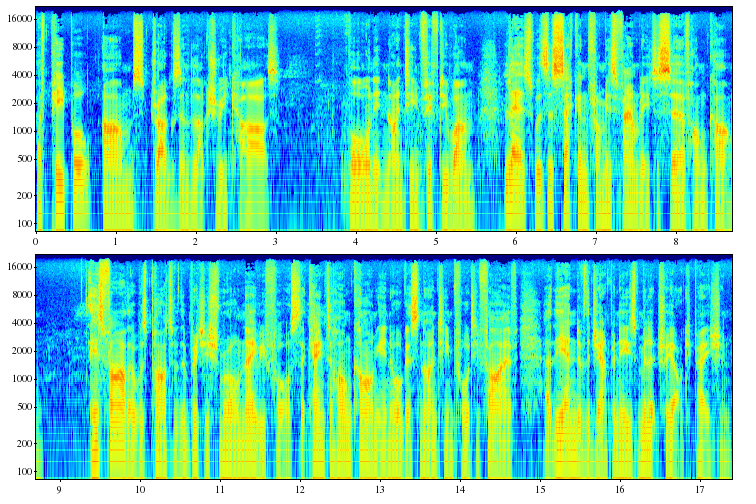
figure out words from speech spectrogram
of people, arms, drugs, and luxury cars. Born in 1951, Les was the second from his family to serve Hong Kong. His father was part of the British Royal Navy Force that came to Hong Kong in August 1945 at the end of the Japanese military occupation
